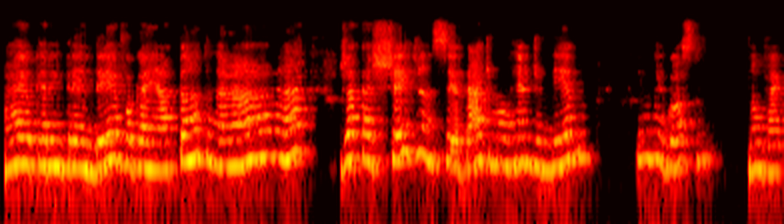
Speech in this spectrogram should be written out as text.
Ah, eu quero empreender, vou ganhar tanto, já está cheio de ansiedade, morrendo de medo, e o negócio não vai,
